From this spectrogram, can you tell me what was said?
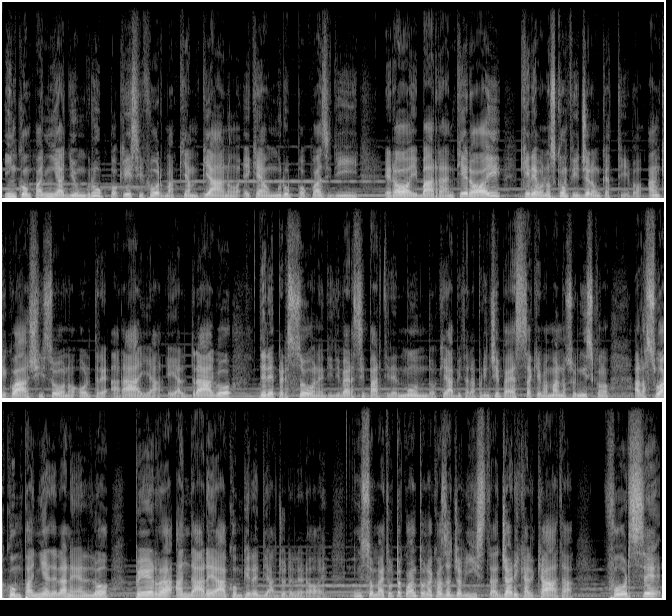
in compagnia di un gruppo che si forma pian piano e che è un gruppo quasi di eroi barra antieroi che devono sconfiggere un cattivo. Anche qua ci sono, oltre a Raya e al drago, delle persone di diverse parti del mondo che abita la principessa che man mano si uniscono alla sua compagnia dell'anello per andare a compiere il viaggio dell'eroe. Insomma, è tutto quanto una cosa già vista, già ricalcata. Forse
